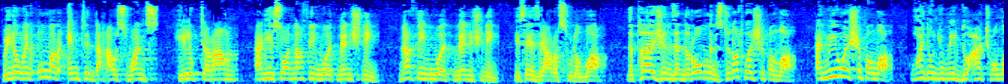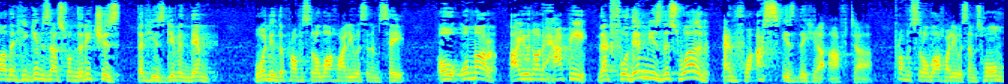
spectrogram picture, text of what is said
We know when Umar entered the house once, he looked around and he saw nothing worth mentioning. Nothing worth mentioning. He says, Ya Rasulullah, the Persians and the Romans do not worship Allah. And we worship Allah. Why don't you make dua to Allah that He gives us from the riches that He's given them? What did the Prophet ﷺ say? Oh Umar, are you not happy that for them is this world and for us is the hereafter? Prophet ﷺ's home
